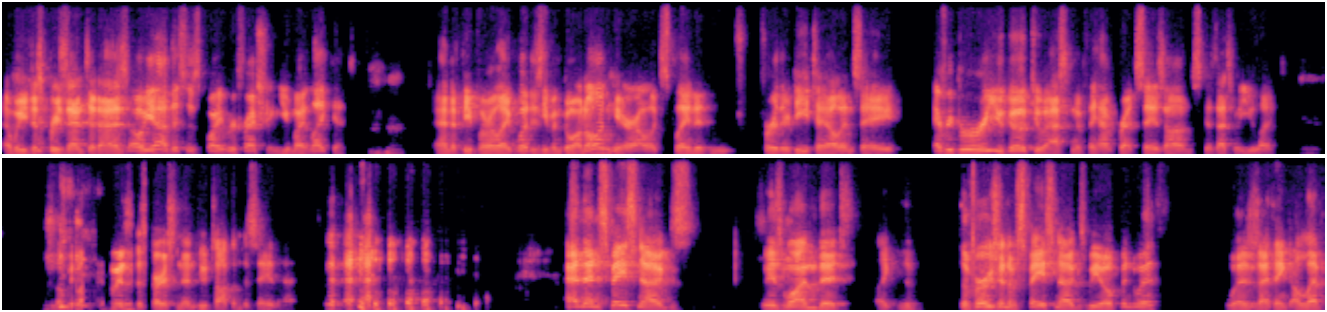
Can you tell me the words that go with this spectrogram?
And we just present it as, oh, yeah, this is quite refreshing. You might like it. Mhm. And if people are like, what is even going on here? I'll explain it in further detail and say, every brewery you go to, ask them if they have Brett Saisons, because that's what you like. And They'll be like, who is this person and who taught them to say that? and then Space Nugs is one that, like, the, the version of Space Nugs we opened with was, I think, 11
